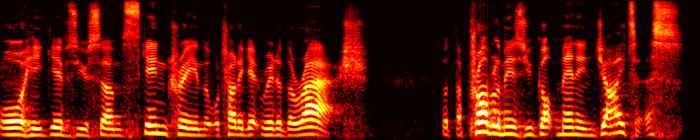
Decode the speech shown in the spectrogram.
or he gives you some skin cream that will try to get rid of the rash. But the problem is you've got meningitis.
